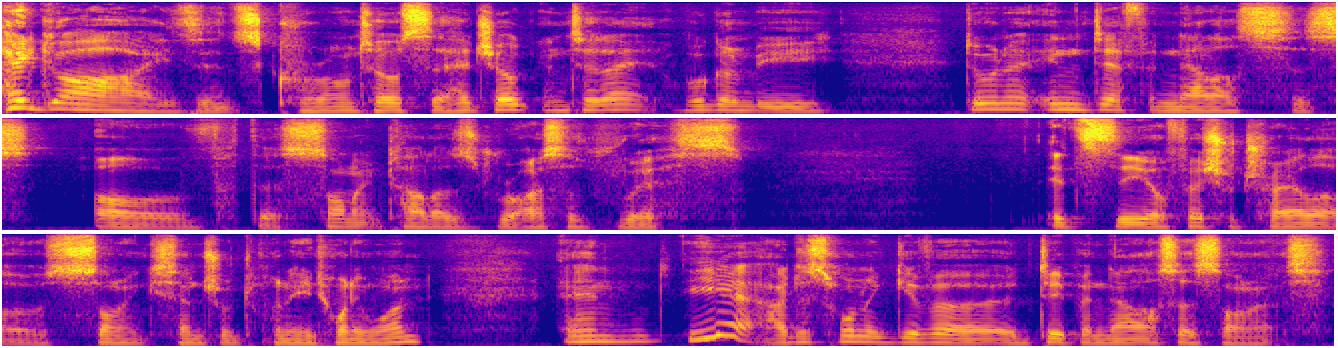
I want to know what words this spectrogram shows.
Hey guys, it's Corontos the Hedgehog, and today we're going to be doing an in-depth analysis of the Sonic Colors Rise of Wisps. It's the official trailer of Sonic Central 2021, and yeah, I just want to give a, deep analysis on it.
